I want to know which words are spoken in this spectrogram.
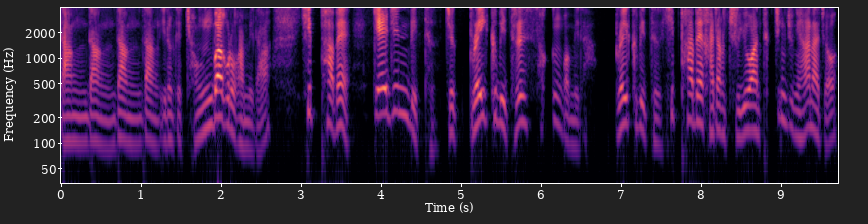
당당당당 이렇게 정박으로 갑니다. 힙합의 깨진 비트, 즉 브레이크 비트를 섞은 겁니다. 브레이크 비트, 힙합의 가장 주요한 특징 중에 하나죠.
